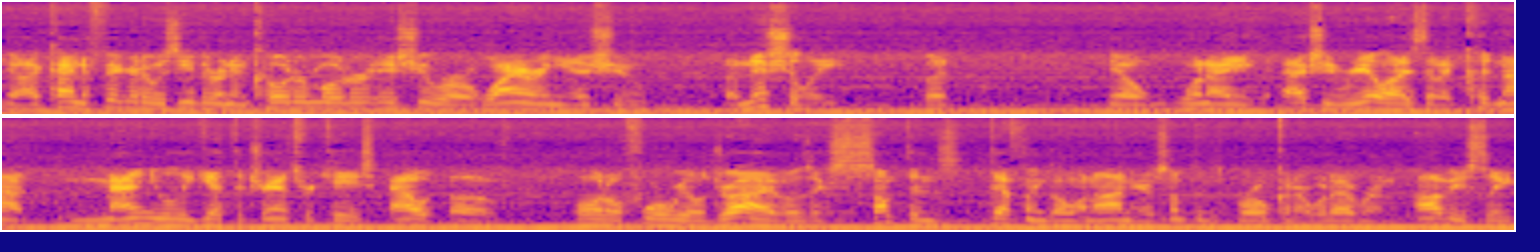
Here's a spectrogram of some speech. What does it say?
you know, I kind of figured it was either an encoder motor issue or a wiring issue initially, you know, when I actually realized that I could not manually get the transfer case out of auto four-wheel drive, I was like, something's definitely going on here. Something's broken or whatever. And obviously,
